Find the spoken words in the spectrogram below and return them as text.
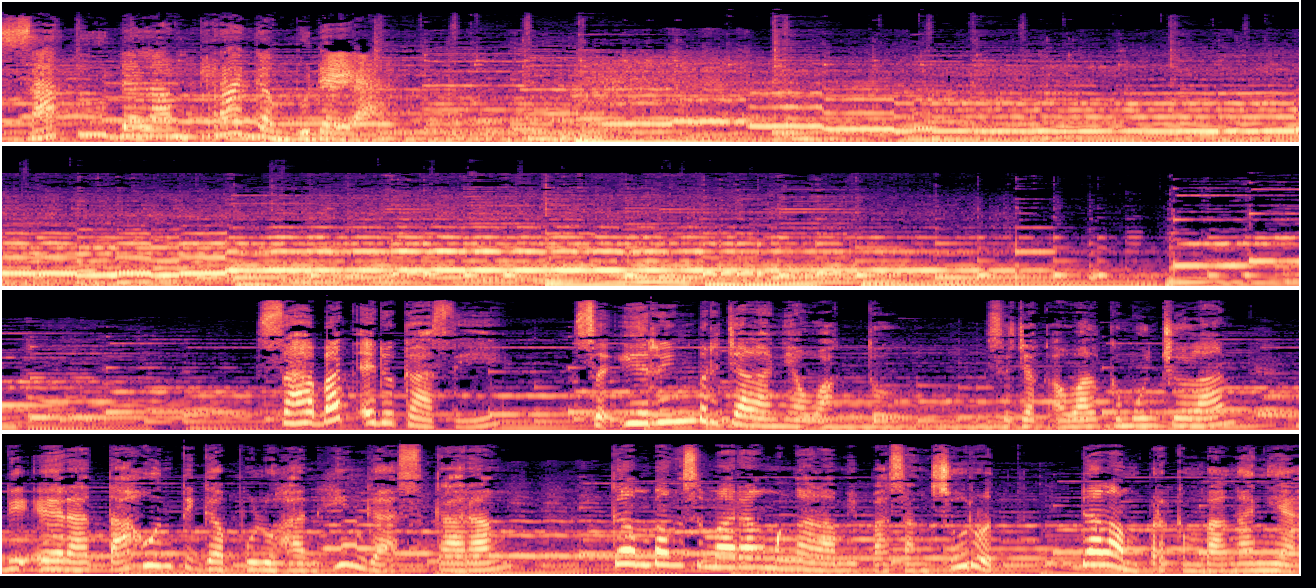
Satu dalam ragam budaya. Sahabat edukasi, seiring berjalannya waktu, sejak awal kemunculan di era tahun 30-an hingga sekarang, Gambang Semarang mengalami pasang surut dalam perkembangannya.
